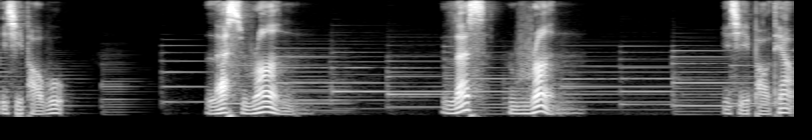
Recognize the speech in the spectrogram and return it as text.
一起跑步，let's run，let's run，一起跑跳，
